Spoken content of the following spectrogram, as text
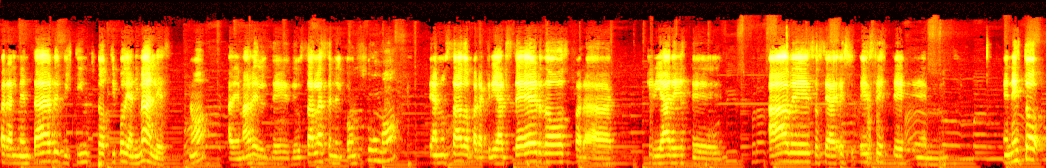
para alimentar distintos tipos de animales, ¿no? Además de, de- de usarlas en el consumo, se han usado para criar cerdos, para criar este, aves, o sea, es, es, este, em, en esto,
